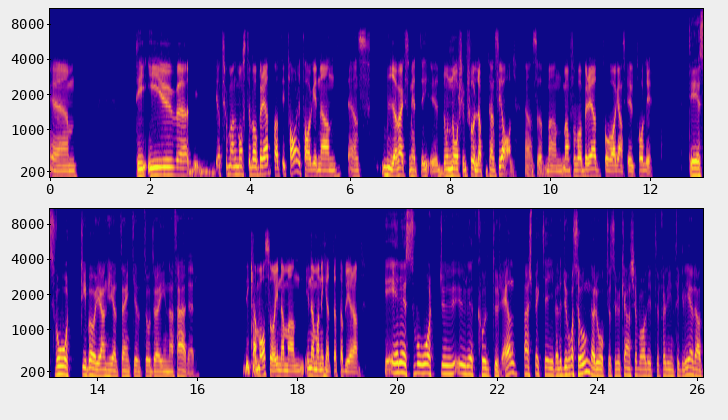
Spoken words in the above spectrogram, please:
um, det är ju, eh, jag tror man måste vara beredd på att det tar ett tag innan ens nya verksamhet eh, då når sin fulla potential. Alltså man, man får vara beredd på att vara ganska uthållig. Det är svårt i början helt enkelt att dra in affärer. Det kan vara så innan man, innan man är helt etablerad. Är det svårt ur ur ett kulturellt perspektiv? Eller du var så ung när du åkte så du kanske var lite för integrerad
